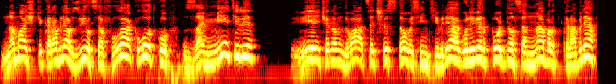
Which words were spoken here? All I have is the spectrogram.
на мачте корабля взвился флаг, лодку заметили. Вечером 26 сентября Гулливер поднялся на борт корабля,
